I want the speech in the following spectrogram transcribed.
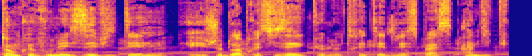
Tant que vous les évitez, et je dois préciser que le traité de l'espace indique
